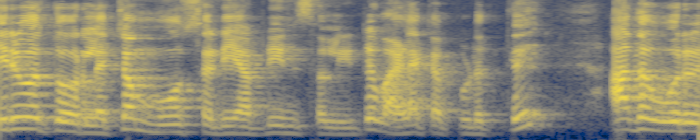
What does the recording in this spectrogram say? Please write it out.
இருபத்தோரு லட்சம் மோசடி அப்படின்னு சொல்லிட்டு வழக்கை கொடுத்து அதை ஒரு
